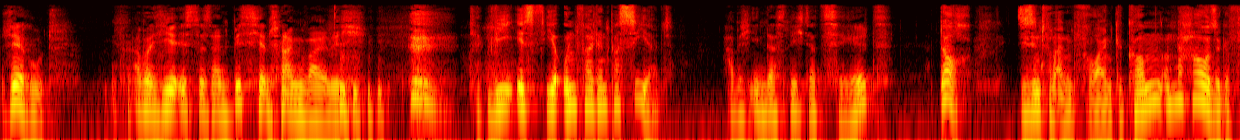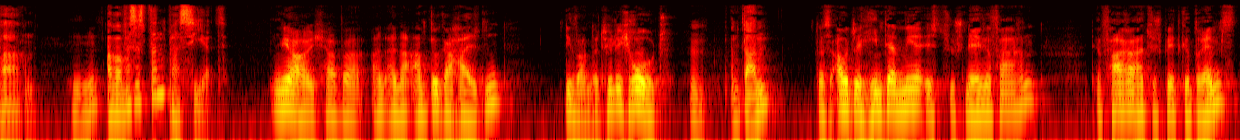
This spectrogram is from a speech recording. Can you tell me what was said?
sehr gut. Aber hier ist es ein bisschen langweilig. Wie ist Ihr Unfall denn passiert? habe ich Ihnen das nicht erzählt? Doch, Sie sind von einem Freund gekommen und nach Hause gefahren. Aber was ist dann passiert? Ja, ich habe an einer Ampel gehalten. Die war natürlich rot. Hm. Und dann? Das Auto hinter mir ist zu schnell gefahren. Der Fahrer hat zu spät gebremst.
